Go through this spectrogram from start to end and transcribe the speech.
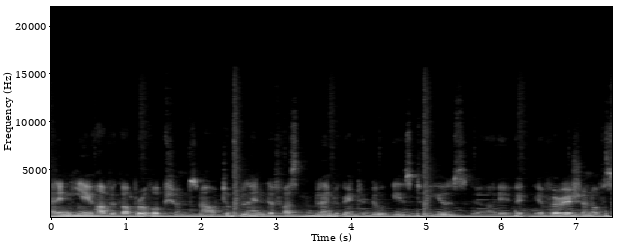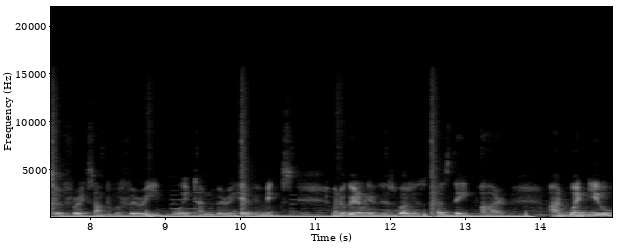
and then here you have a couple of options. Now to blend the first blend we're going to do is to use uh, a, a, variation of so for example very wet and very heavy mix. And we're going to leave these values as they are. And when you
